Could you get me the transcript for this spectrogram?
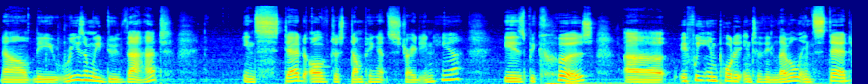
Now, the reason we do that, instead of just dumping it straight in here, is because uh, if we import it into the level instead,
